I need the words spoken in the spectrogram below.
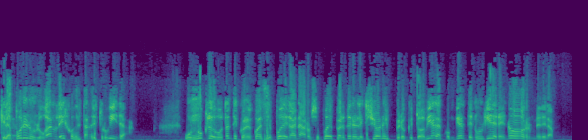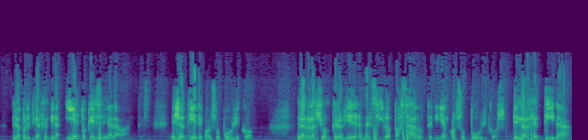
que la pone en un lugar lejos de estar destruida. Un núcleo de votantes con el cual se puede ganar o se puede perder elecciones, pero que todavía la convierte en un líder enorme de la, de la política argentina. Y esto que señalaba antes, ella tiene con su público la relación que los líderes del siglo pasado tenían con sus públicos. En Argentina,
